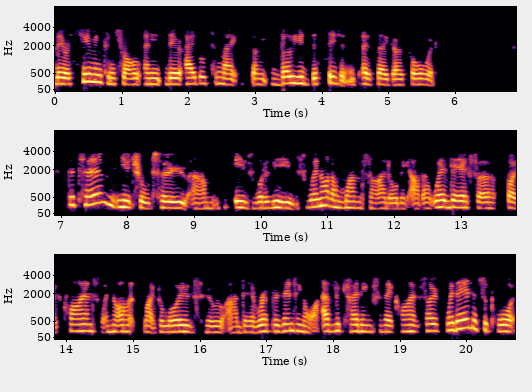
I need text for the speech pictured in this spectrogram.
they're assuming control and they're able to make some valued decisions as they go forward. The term neutral too um, is what it is. We're not on one side or the other. We're there for both clients. We're not like the lawyers who are there representing or advocating for their clients. So we're there to support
